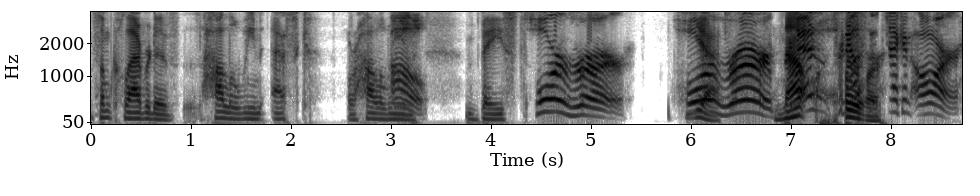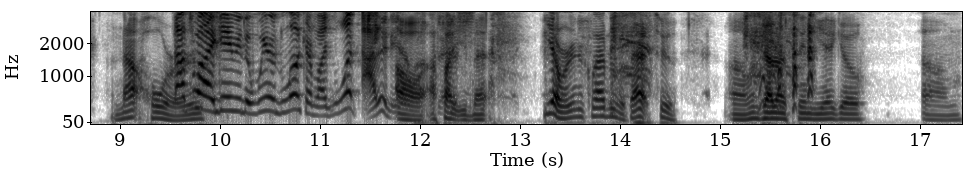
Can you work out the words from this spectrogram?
some collaborative Halloween esque or Halloween Oh, based, horror. Yeah, Horror. not Pronounce- Pronounce the second R. not horror. That's why I gave you the weird look. I'm like, what? I didn't. Oh, I thought you meant. yeah, we're gonna collaborate with that too. Um, we're gonna drive around San Diego. Um,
